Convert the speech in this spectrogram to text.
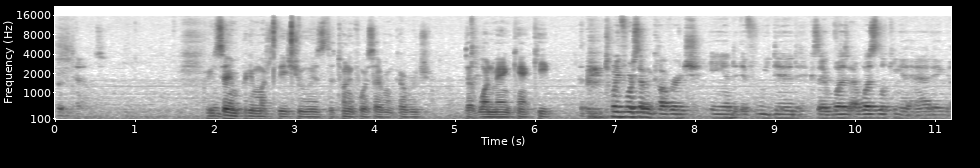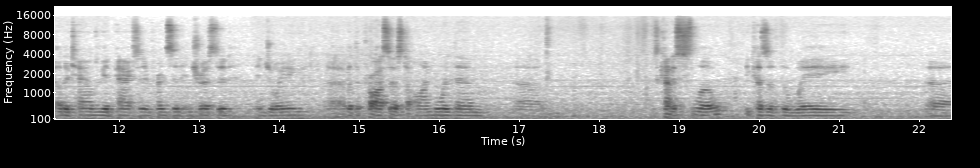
for the towns. Are you saying pretty much the issue is the twenty-four seven coverage that one man can't keep? Twenty-four seven coverage, and if we did, cause I was, I was looking at adding other towns, we had Paxton and Princeton interested in joining, uh, but the process to onboard them, um, was kinda slow because of the way, uh,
